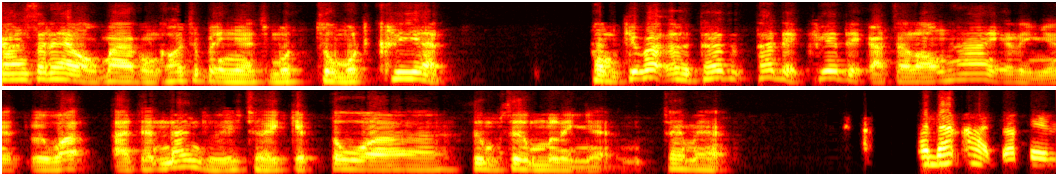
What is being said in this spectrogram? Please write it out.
การแสดงออกมาของเขาจะเป็นไงสมมติสมมติเครียด ผมคิดว่าเออถ้าถ้าเด็กเครียดเด็กอาจจะร้องไห้อะไรเงี้ยหรือว่าอาจจะนั่งอยู่เฉยๆเก็บตัวซึมๆอะไรเงี้ยใช่ไหมฮะ อันนั้นอาจจะเป็น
